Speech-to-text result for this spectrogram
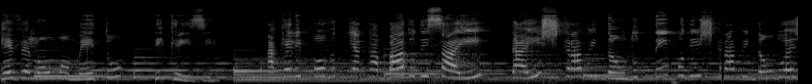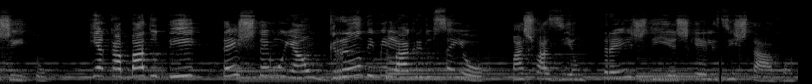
revelou um momento de crise. Aquele povo tinha acabado de sair da escravidão, do tempo de escravidão do Egito. Tinha acabado de testemunhar um grande milagre do Senhor. Mas faziam três dias que eles estavam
